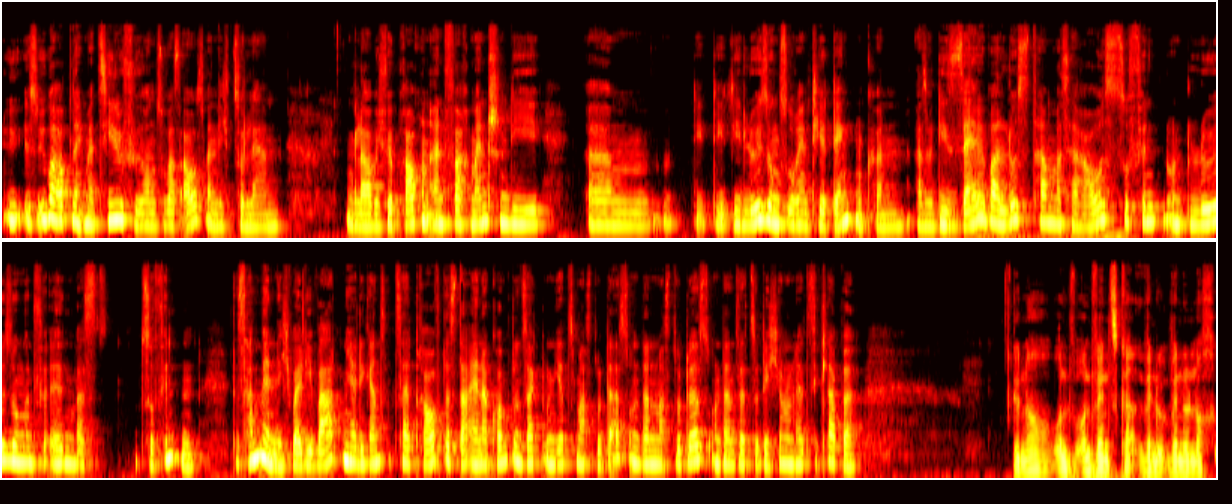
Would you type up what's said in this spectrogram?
ist überhaupt nicht mehr zielführend, sowas auswendig zu lernen. Glaube ich. Wir brauchen einfach Menschen, die ähm, die, die, die lösungsorientiert denken können. Also die selber Lust haben, was herauszufinden und Lösungen für irgendwas zu finden. Das haben wir nicht, weil die warten ja die ganze Zeit drauf, dass da einer kommt und sagt, und jetzt machst du das und dann machst du das und dann setzt du dich hin und hältst die Klappe. Genau. Und, und wenn's, wenn du, wenn du noch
